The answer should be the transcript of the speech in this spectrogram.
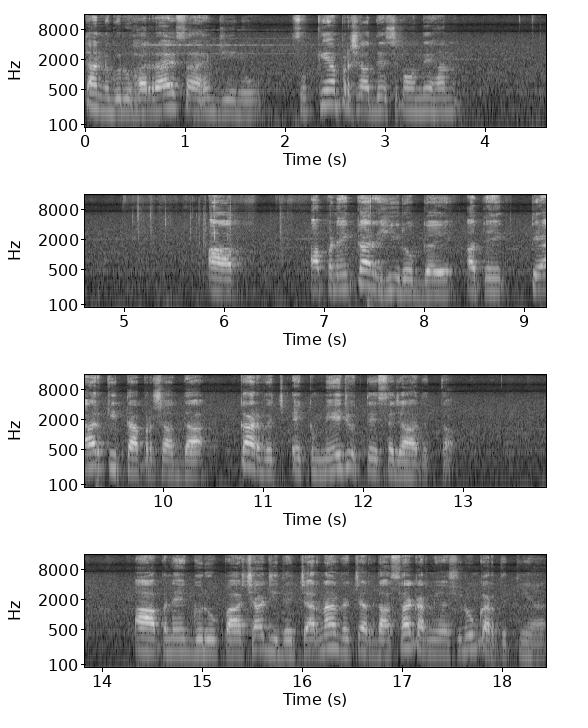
ਧੰਨ ਗੁਰੂ ਹਰਰਾਏ ਸਾਹਿਬ ਜੀ ਨੂੰ ਸੁੱਕੀਆਂ ਪ੍ਰਸ਼ਾਦੇ ਛਕਾਉਂਦੇ ਹਨ। ਆਪ ਆਪਣੇ ਘਰ ਹੀ ਰੁਕ ਗਏ ਅਤੇ ਤਿਆਰ ਕੀਤਾ ਪ੍ਰਸ਼ਾਦਾ ਘਰ ਵਿੱਚ ਇੱਕ ਮੇਜ਼ ਉੱਤੇ ਸਜਾ ਦਿੱਤਾ। ਆਪ ਨੇ ਗੁਰੂ ਪਾਤਸ਼ਾਹ ਜੀ ਦੇ ਚਰਨਾਂ ਵਿੱਚ ਅਰਦਾਸਾਂ ਕਰਨੀਆਂ ਸ਼ੁਰੂ ਕਰ ਦਿੱਤੀਆਂ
